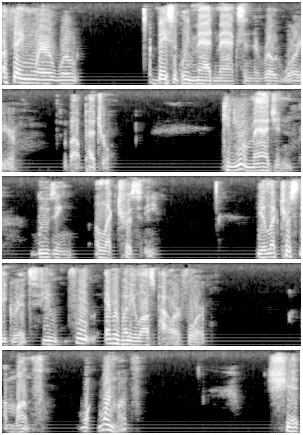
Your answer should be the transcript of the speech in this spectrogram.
a thing where we're basically Mad Max and the Road Warrior about petrol. Can you imagine losing electricity? The electricity grids, few, everybody lost power for a month, one month. Shit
